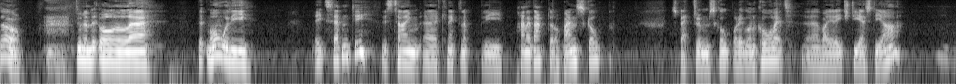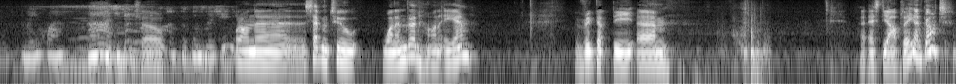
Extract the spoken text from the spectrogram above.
So, doing a little uh, bit more with the 870. This time uh, connecting up the pan adapter or band scope, spectrum scope, whatever you want to call it, uh, via HDSDR. So, we're on uh, 72100 on AM. I've rigged up the um, uh, SDR play I've got.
